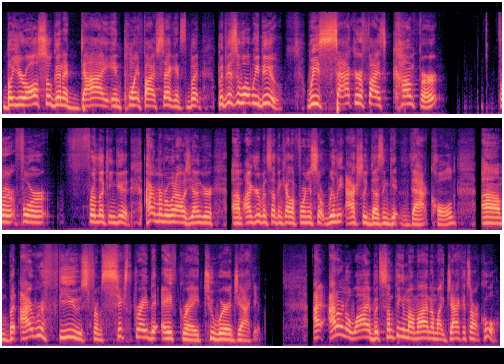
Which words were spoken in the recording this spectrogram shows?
but you're also gonna die in 0.5 seconds. But but this is what we do. We sacrifice comfort for for for looking good. I remember when I was younger, um, I grew up in Southern California, so it really actually doesn't get that cold. Um, but I refused from sixth grade to eighth grade to wear a jacket. I, I don't know why, but something in my mind, I'm like, jackets aren't cool.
